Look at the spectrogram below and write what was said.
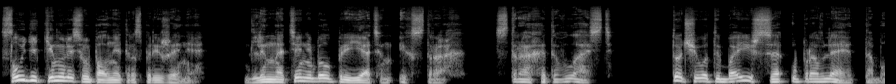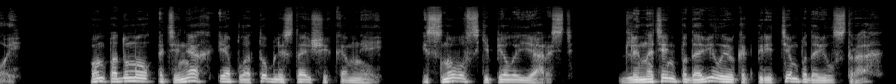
Слуги кинулись выполнять распоряжение. Длиннотени был приятен их страх. Страх — это власть. То, чего ты боишься, управляет тобой. Он подумал о тенях и о плато блистающих камней. И снова вскипела ярость. Длиннотень подавил ее, как перед тем подавил страх.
